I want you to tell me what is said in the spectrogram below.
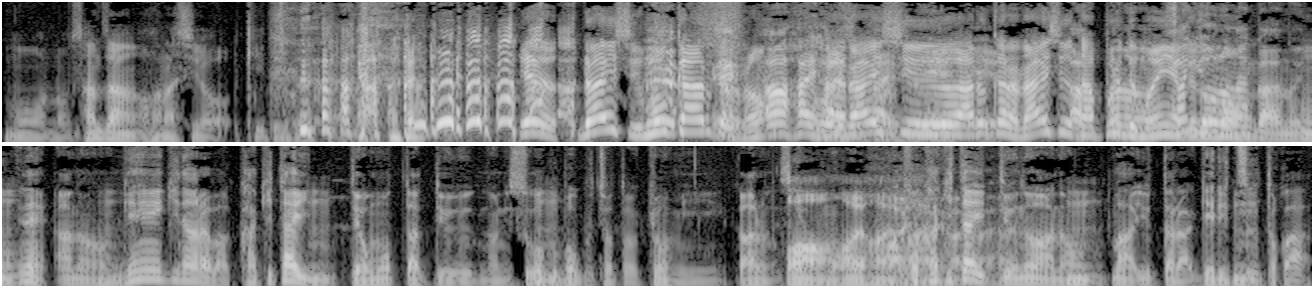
もうあの散々お話を聞いていただきたい。いや、来週もう一回あるからの。あはいはい。来週あるから、来週たっぷりでもええんやけども。あの先ほどなんかあの、うん。ね、あの、うん。現役ならば書きたいって思ったっていうのにすごく僕ちょっと興味があるんですけども、あはいはい書きたいっていうのはあの、うん。まあ言ったら下律とか、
